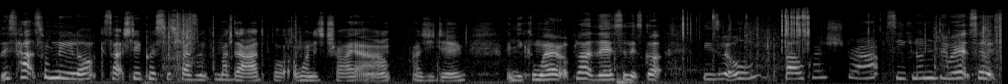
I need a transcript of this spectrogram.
This hat's from New Look. It's actually a Christmas present for my dad, but I wanted to try it out, as you do. And you can wear it up like this, and it's got these little Velcro straps, so you can undo it, so it's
